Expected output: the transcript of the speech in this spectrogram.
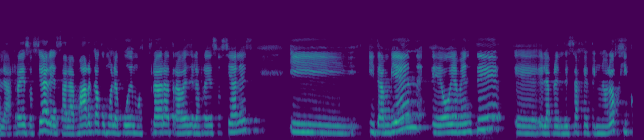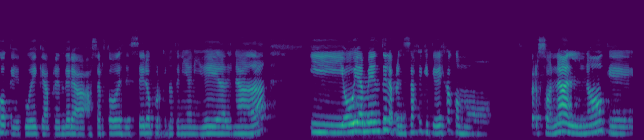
las redes sociales, a la marca, cómo la pude mostrar a través de las redes sociales. Y, también, eh, obviamente, eh, el aprendizaje tecnológico, que tuve que aprender a hacer todo desde cero porque no tenía ni idea de nada. Y obviamente el aprendizaje que te deja como personal, ¿no? Que,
